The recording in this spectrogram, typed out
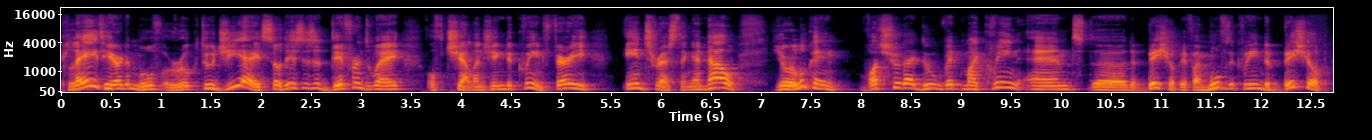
played here the move rook to g8. So this is a different way of challenging the queen. Very interesting. And now you're looking, what should I do with my queen and the, the bishop? If I move the queen, the bishop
